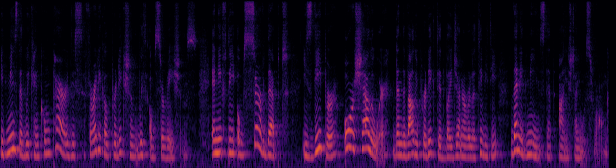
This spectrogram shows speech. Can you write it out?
it means that we can compare this theoretical prediction with observations. And if the observed depth is deeper or shallower than the value predicted by general relativity, then it means that Einstein was wrong.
